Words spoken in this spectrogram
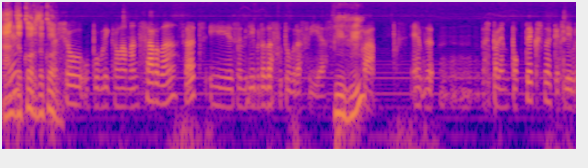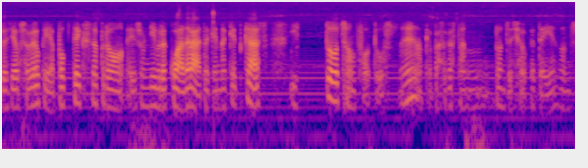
Ah, eh? d'acord, d'acord. Això ho publica la Mansarda, saps? I és el llibre de fotografies. Mhm. Clar, hem de, esperem poc text, aquests llibres ja ho sabeu que hi ha poc text, però és un llibre quadrat, que en aquest cas, i tots són fotos, eh? el que passa que estan, doncs això que et deia, doncs,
